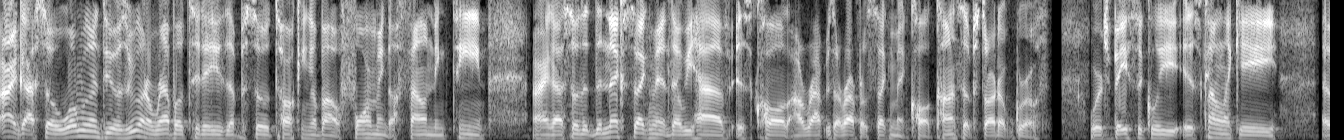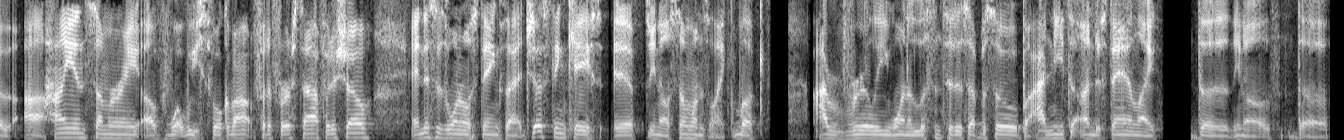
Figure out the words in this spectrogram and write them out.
All right, guys. So what we're going to do is we're going to wrap up today's episode talking about forming a founding team. All right, guys. So the, the next segment that we have is called our wrap is our wrap up segment called Concept Startup Growth, which basically is kind of like a a, high end summary of what we spoke about for the first half of the show. And this is one of those things that just in case if you know someone's like, look, I really want to listen to this episode, but I need to understand like the you know the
